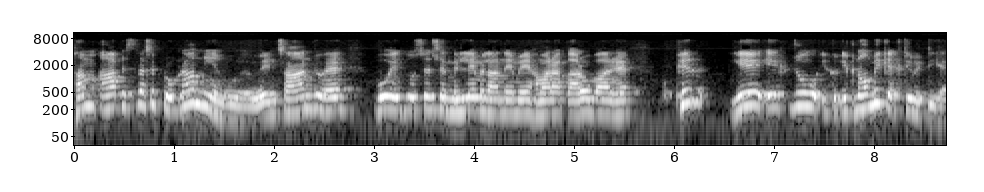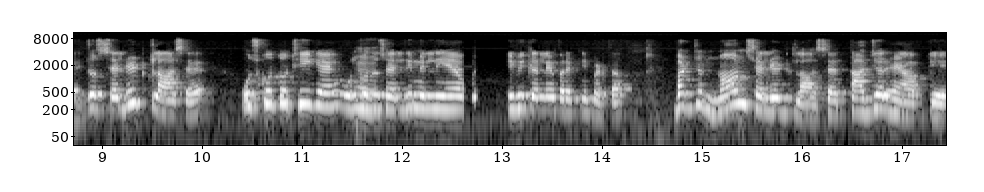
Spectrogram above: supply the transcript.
हम आप इस तरह से प्रोग्राम नहीं हुए हुए। इंसान जो है वो एक दूसरे से मिलने मिलाने में हमारा कारोबार है। फिर ये एक जो इकोनॉमिक एक्टिविटी है जो सैलरीड क्लास है उसको तो ठीक है उनको तो सैलरी हम्म। मिलनी है भी कर ले फ़र्क नहीं पड़ता। बट जो नॉन सैलरीड क्लास है ताजर हैं आपके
